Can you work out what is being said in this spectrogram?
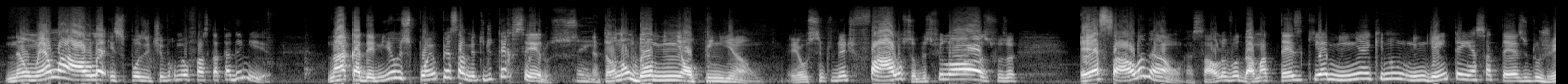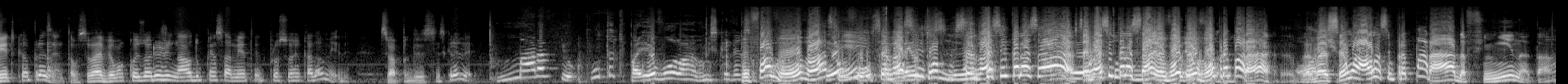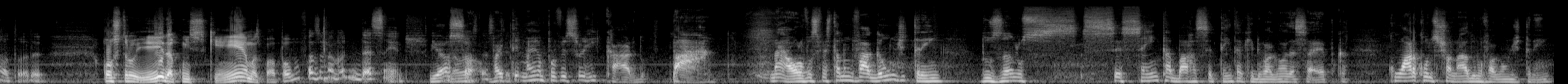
Não é uma aula expositiva como eu faço da academia. Na academia eu exponho o pensamento de terceiros. Sim. Então eu não dou minha opinião. Eu simplesmente falo sobre os filósofos. Essa aula não. Essa aula eu vou dar uma tese que é minha e que não- ninguém tem essa tese do jeito que eu apresento. Então você vai ver uma coisa original do pensamento do professor Ricardo Almeida. Você vai poder se inscrever. Maravilhoso. Puta que pariu. Eu vou lá, eu vou me inscrever Por favor, vá Eu sim. vou, você, vai eu se, você muito- vai se interessar. Você vai se interessar. Eu vou, eu vou preparar. Vai Ótimo. ser uma aula assim preparada, fina, tal, toda construída, com esquemas. Eu vou fazer um negócio decente. E olha Um só, negócio vai decente. ter, imagina o professor Ricardo, pá, na aula você vai estar num vagão de trem dos anos 60 barra 70, aquele vagão dessa época, com ar-condicionado no vagão de trem.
